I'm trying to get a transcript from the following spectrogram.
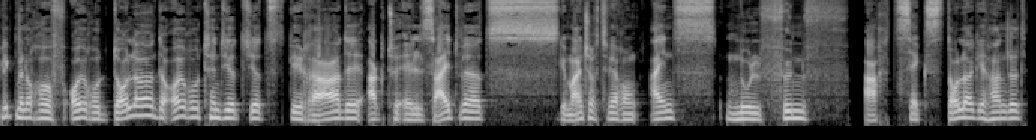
Blicken wir noch auf Euro-Dollar. Der Euro tendiert jetzt gerade aktuell seitwärts. Gemeinschaftswährung 1,0586 Dollar gehandelt.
